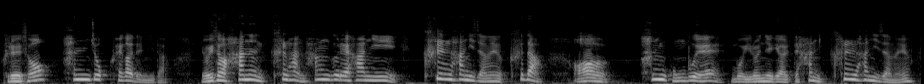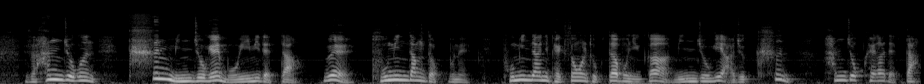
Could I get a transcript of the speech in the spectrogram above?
그래서 한족회가 됩니다. 여기서 한은 클한 한글의 한이 클한이잖아요. 크다. 어, 한 공부해 뭐 이런 얘기할 때 한 클한이잖아요. 그래서 한족은 큰 민족의 모임이 됐다. 왜? 부민당 덕분에 부민단이 백성을 돕다 보니까 민족이 아주 큰 한족회가 됐다.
